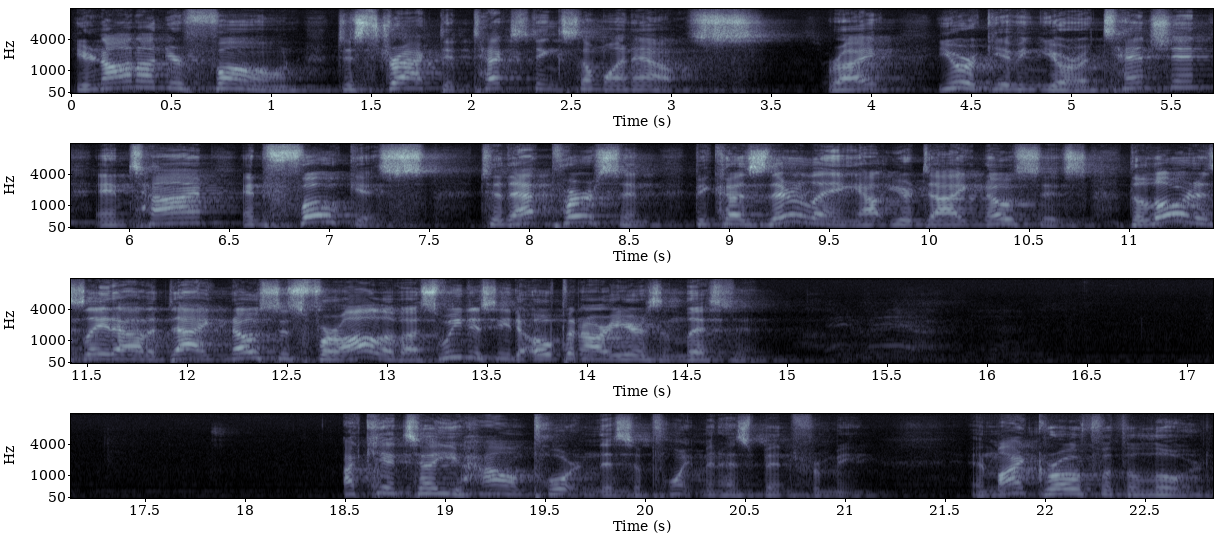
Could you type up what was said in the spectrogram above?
you're not on your phone distracted texting someone else, right? You are giving your attention and time and focus to that person because they're laying out your diagnosis. The Lord has laid out a diagnosis for all of us. We just need to open our ears and listen. I can't tell you how important this appointment has been for me and my growth with the Lord.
